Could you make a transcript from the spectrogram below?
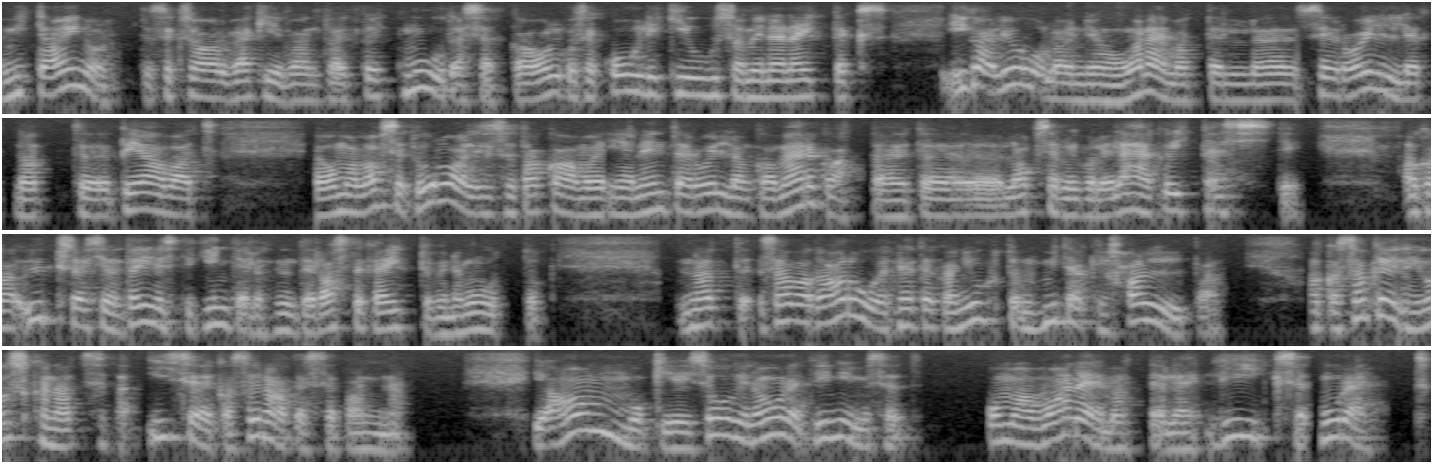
mitte ainult seksuaalvägivald, vaid kõik muud asjad ka, olgu see koolikiusamine näiteks. igal juhul on ju vanematel see roll, et nad peavad oma lapse turvalisuse tagama ja nende roll on ka märgata, et äh, lapsel võib-olla ei lähe kõik hästi. aga üks asi on täiesti kindel, et nende laste käitumine muutub. Nad saavad aru, et nendega on juhtunud midagi halba, aga sageli ei oska nad seda ise ka sõnadesse panna. ja ammugi ei soovi noored inimesed oma vanematele liigset muret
